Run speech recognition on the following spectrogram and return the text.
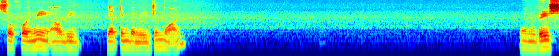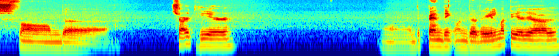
So for me, I'll be getting the medium one. And based from the chart here, uh, depending on the rail material,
